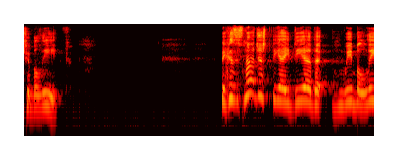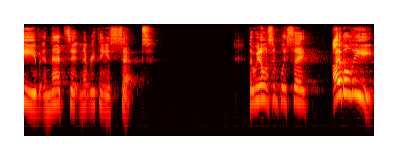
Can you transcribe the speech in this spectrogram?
to believe. Because it's not just the idea that we believe and that's it and everything is set. That we don't simply say, I believe,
